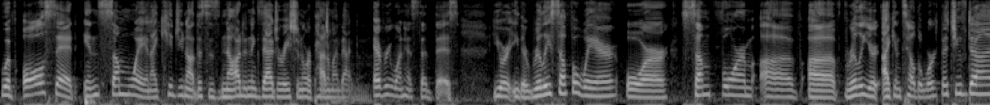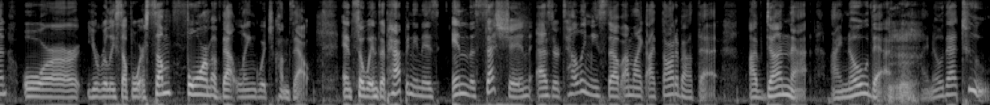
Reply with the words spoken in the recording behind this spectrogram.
who have all said in some way, and I kid you not, this is not an exaggeration or a pat on my back. Everyone has said this. You are either really self-aware or some form of of really your I can tell the work that you've done or you're really self-aware. Some form of that language comes out. And so what ends up happening is in the session as they're telling me stuff, I'm like I thought about that. I've done that. I know that. I know that too.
